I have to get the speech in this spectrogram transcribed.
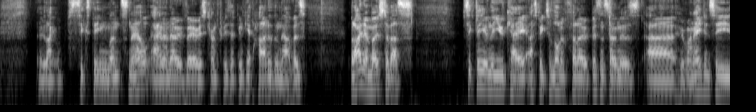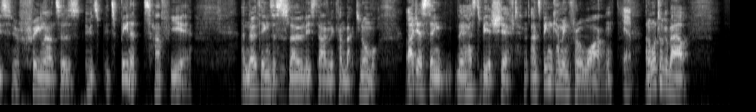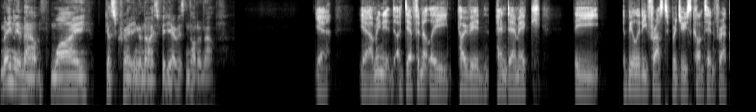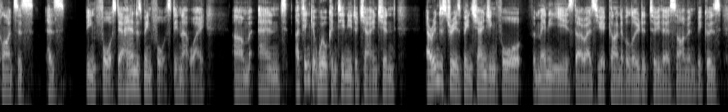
like 16 months now, and I know various countries have been hit harder than others. But I know most of us, particularly in the UK, I speak to a lot of fellow business owners uh, who run agencies, who are freelancers. It's, it's been a tough year. And though things are slowly starting to come back to normal, I just think there has to be a shift. And it's been coming for a while. Yeah. And I want to talk about mainly about why just creating a nice video is not enough. Yeah. Yeah. I mean, it, uh, definitely COVID, pandemic, the ability for us to produce content for our clients has, has been forced. Our hand has been forced in that way. Um, and I think it will continue to change. And our industry has been changing for, for many years, though, as you kind of alluded to there, Simon, because –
